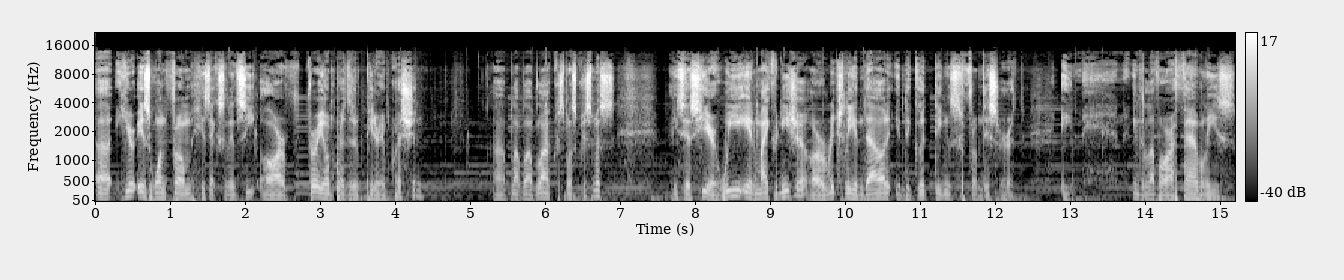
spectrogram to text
uh, here is one from His Excellency, our very own President Peter M. Christian. uh, blah blah blah, Christmas, Christmas. He says here, we in Micronesia are richly endowed in the good things from this earth. Amen. In the love of our families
